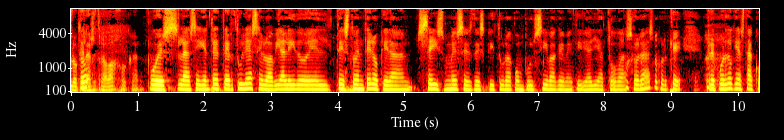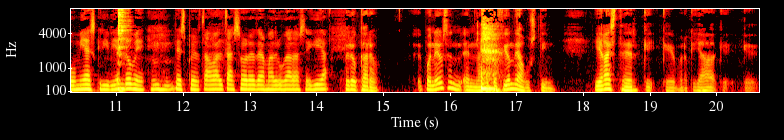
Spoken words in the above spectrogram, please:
lo que era su trabajo, claro. Pues la siguiente tertulia se lo había leído el texto entero, que eran seis meses de escritura compulsiva que me tiré allí a todas horas, porque recuerdo que hasta comía escribiendo, me despertaba a altas horas de la madrugada, seguía. Pero claro, eh, poneros en, en la situación de Agustín. Llega Esther, que, que, bueno, que ya, que, que-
